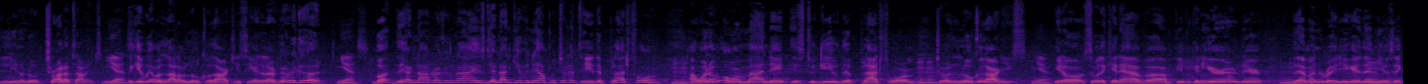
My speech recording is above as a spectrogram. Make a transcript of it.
you know, lo- Toronto talents. Yes. Because we have a lot of local artists here that are very good. Yes. but they're not recognized. They're not given the opportunity, the platform. Mm-hmm. And one of our mandate is to give the platform to a local artists. Yeah. You know, so they can have um, people can hear their Mm-hmm. them on the radio, hear their music,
